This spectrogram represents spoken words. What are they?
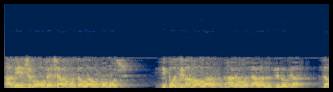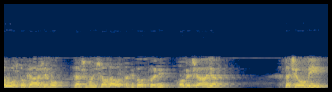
A mi ćemo, obećavamo za Allahu pomoć i pozivamo Allah subhanahu wa ta'ala za svjedoka da ovo što kažemo, da ćemo inša Allah ostati dostojni obećanja, da ćemo mi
